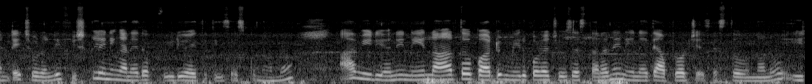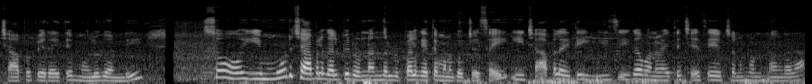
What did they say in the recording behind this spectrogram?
అంటే చూడండి ఫిష్ క్లీనింగ్ అనేది ఒక వీడియో అయితే తీసేసుకున్నాము. ఆ వీడియోని నేను నాతో పాటు మీరు కూడా చూసేస్తారని నేనైతే అప్లోడ్ చేసేస్తూ ఉన్నాను. ఈ చేప పేరు అయితే మొలుగండి. సో ఈ మూడు చేపలు కలిపి రెండు వందల రూపాయలకి అయితే మనకు వచ్చేసాయి ఈ చేపలు అయితే ఈజీగా మనం అయితే చేసేయచ్చు అనుకుంటున్నాం కదా.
